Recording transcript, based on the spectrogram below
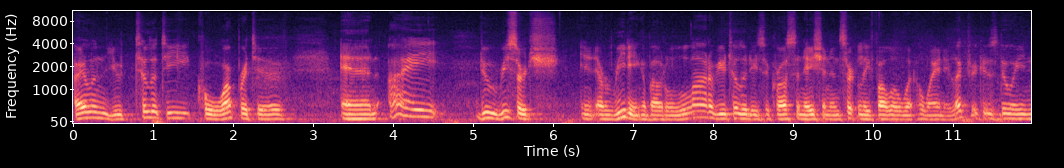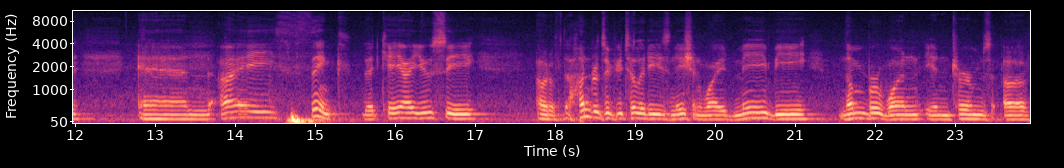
Island Utility Cooperative. And I do research or reading about a lot of utilities across the nation and certainly follow what Hawaiian Electric is doing. And I think that KIUC, out of the hundreds of utilities nationwide, may be number one in terms of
